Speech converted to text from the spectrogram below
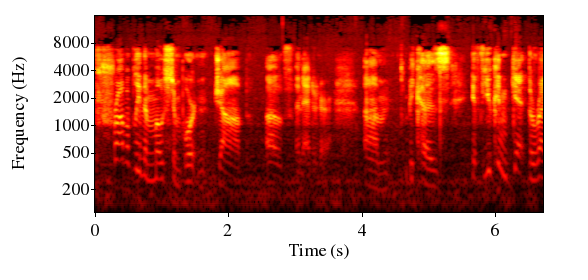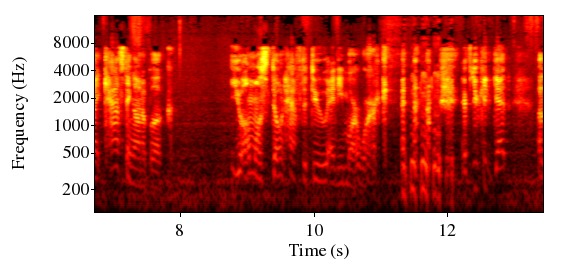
probably the most important job of an editor um, because if you can get the right casting on a book, you almost don't have to do any more work. if you can get a,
